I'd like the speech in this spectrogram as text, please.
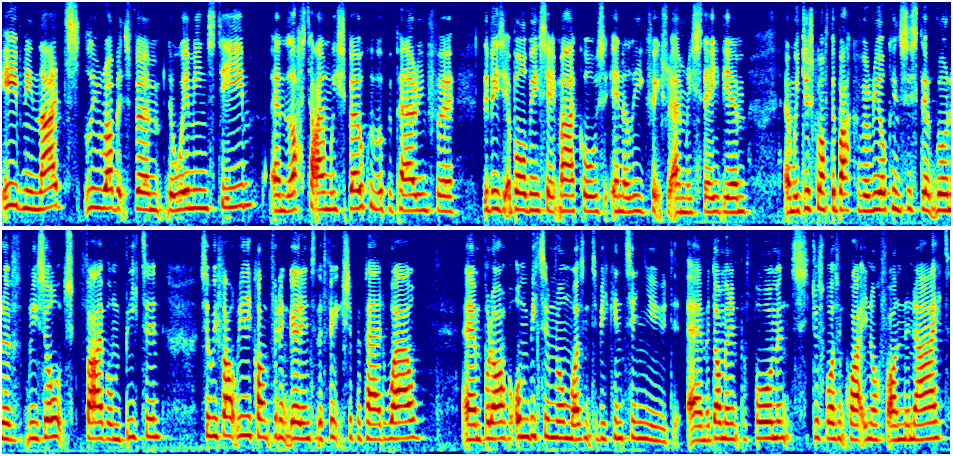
Evening, lads. Lou Roberts from the women's team. And the last time we spoke, we were preparing for the visit of Boldmere St Michael's in a league fixture at Emery Stadium. And we just come off the back of a real consistent run of results, five unbeaten. So we felt really confident going into the fixture, prepared well. Um, but our unbeaten run wasn't to be continued. Um, a dominant performance just wasn't quite enough on the night.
